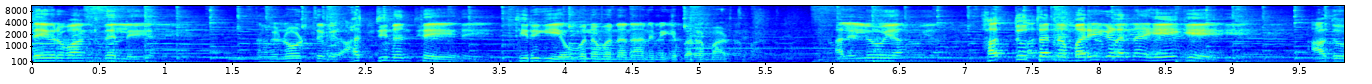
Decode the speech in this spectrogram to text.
ದೇವರ ವಾಕ್ಯದಲ್ಲಿ ನಾವು ನೋಡ್ತೇವೆ ಹದ್ದಿನಂತೆ ತಿರುಗಿ ಯೌವನವನ್ನ ನಾನು ನಿಮಗೆ ಬರಮಾಡ್ತೇನೆ. ಅಲ್ಲೆಲ್ಲೂಯ ಹದ್ದು ತನ್ನ ಮರಿಗಳನ್ನ ಹೇಗೆ ಅದು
